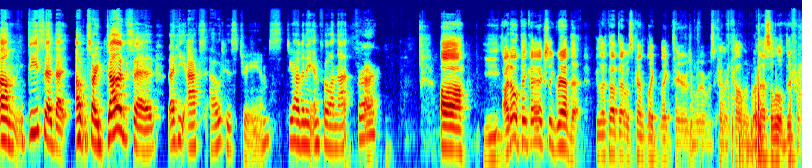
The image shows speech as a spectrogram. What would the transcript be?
Um, Dee said that. Um, sorry, Doug said that he acts out his dreams. Do you have any info on that Farrar? Uh, I don't think I actually grabbed that because I thought that was kind of like night terrors or whatever was kind of common, but that's a little different.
